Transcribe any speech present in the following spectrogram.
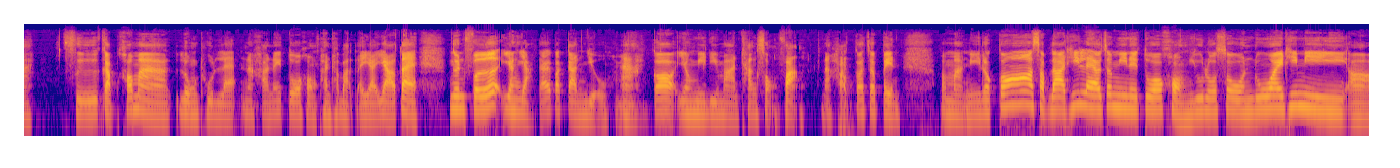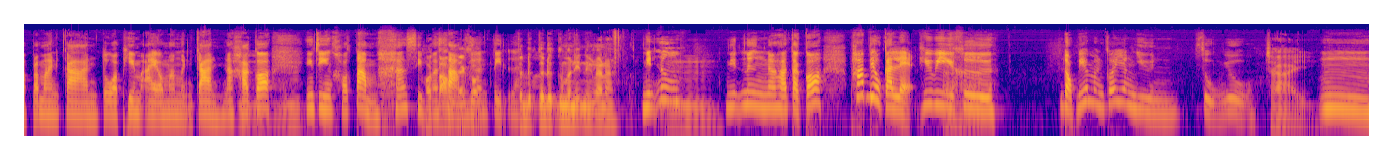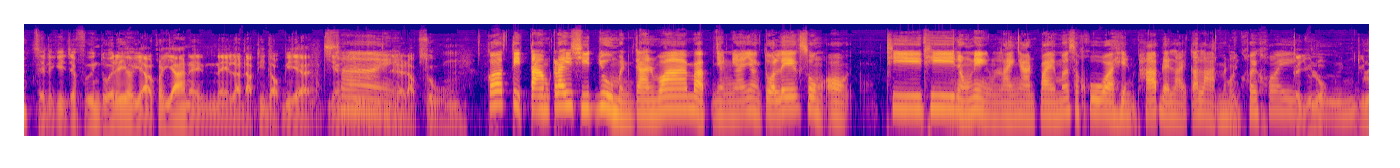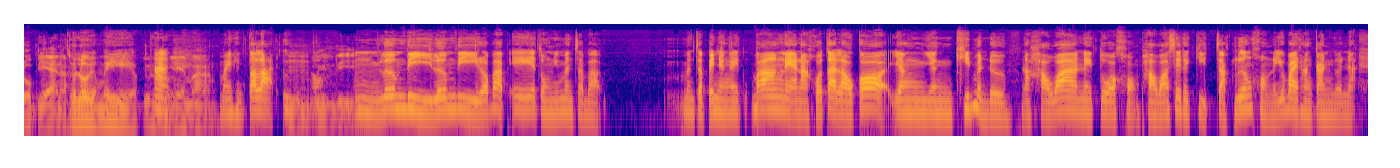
ซื้อกลับเข้ามาลงทุนแล้วนะคะ ในตัวของพันธบัตรระยะยาว แต่เงินเฟ้อยังอยากได้ประกันอยู่อะก็ยังมีดีมานทั้งสองฝั่งนะครัคะบก็จะเป็นประมาณนี้แล้วก็สัปดาห์ที่แล้วจะมีในตัวของยูโรโซนด้วยที่มีอ่าประมาณการตัว PMI ออกมาเหมือนกันนะคะ ก็จริงๆเขาต่ำ50เขามาต่ำสามแต่เดือนติดแล้วกระดึกกระดึกขึ้นมานิดนึงแล้วนะ นิดนึงอืมนิดนึงนะคะ แต่ก็ภาพเดียวกันแหละพี่วีอ่าคือ ดอกเบี้ยมันก็ยังยืนสูงอยู่ ใช่ อืม เศรษฐกิจจะฟื้นตัวได้ยาวๆ ก็ยากในในระดับที่ดอกเบี้ยยังอยู่ใช่ ในระดับสูง ก็ติดตามใกล้ชิดอยู่เหมือนกันว่าแบบอย่างเนี้ยอย่างตัวเลขส่งออกที่ที่น้องเหน่งรายงานไปเมื่อสักครู่อะเห็นภาพหลาย ๆ ตลาดมันโอ้ย ค่อยๆแต่ยุโรปฟื้น ยุโรปแย่นะตัวโลกยังไม่ดีครับ ยุโรปแย่มากหมายถึงตลาดอื่นเนาะ อืมดี อืมเริ่มดีเริ่มดีแล้วแบบเอะตรงนี้มันจะแบบ มันจะเป็นยังไงบ้างในอนาคตแต่เราก็ยังยังคิดเหมือนเดิมนะคะ ว่าในตัวของภาวะเศรษฐกิจจากเรื่องของนโยบายทางการเงินน่ะ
